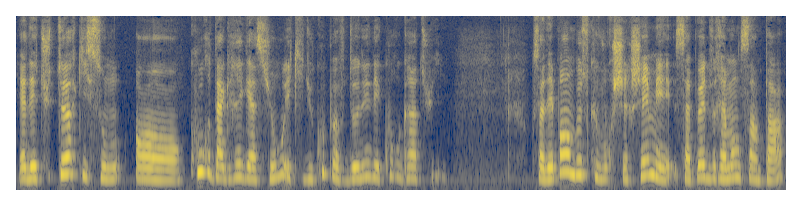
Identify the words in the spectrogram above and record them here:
il y a des tuteurs qui sont en cours d'agrégation et qui du coup peuvent donner des cours gratuits. ça dépend un peu ce que vous recherchez, mais ça peut être vraiment sympa.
